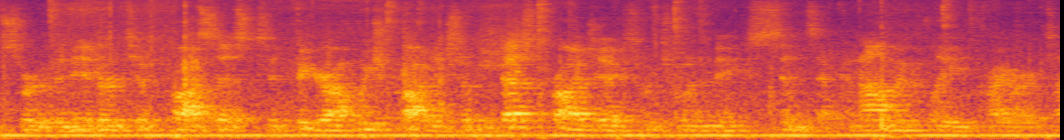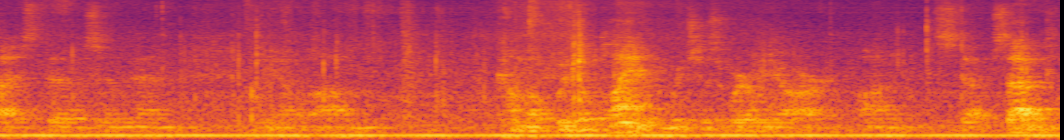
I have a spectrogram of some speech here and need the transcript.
sort of an iterative process to figure out which projects are the best projects, which one makes sense economically, prioritize those, and then, you know, um, come up with a plan, which is where we are on step seven.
